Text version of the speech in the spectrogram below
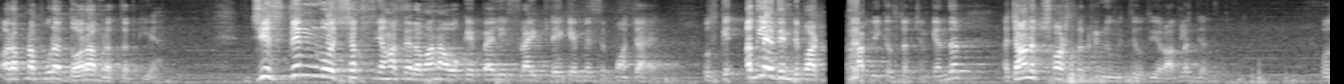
اور اپنا پورا دورہ مرتب کیا ہے۔ جس دن وہ شخص یہاں سے روانہ ہو کے پہلی فلائٹ لے کے مصر پہنچا ہے، اس کے اگلے دن ڈپارٹمنٹ ریکنسٹرکشن کے اندر اچانک شارٹ سرکٹنگ ہوتی ہے، اور آگ لگ جاتی وہ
